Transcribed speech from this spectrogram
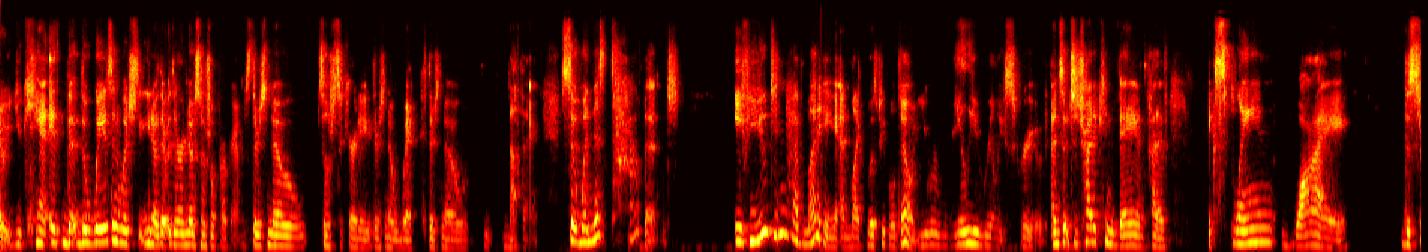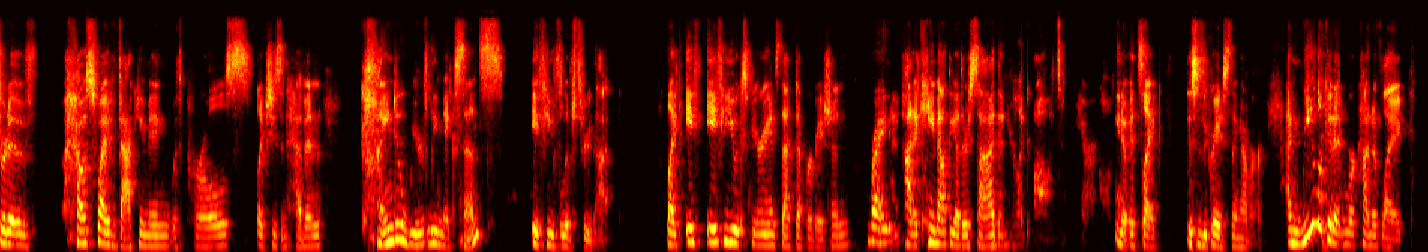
know you can't it, the, the ways in which you know there, there are no social programs. There's no social security. There's no wic there's no nothing. So when this happened if you didn't have money and like most people don't you were really really screwed. And so to try to convey and kind of explain why the sort of housewife vacuuming with pearls like she's in heaven kind of weirdly makes sense if you've lived through that like if if you experience that deprivation right. kind of came out the other side then you're like oh it's a miracle. You know it's like this is the greatest thing ever. And we look at it and we're kind of like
